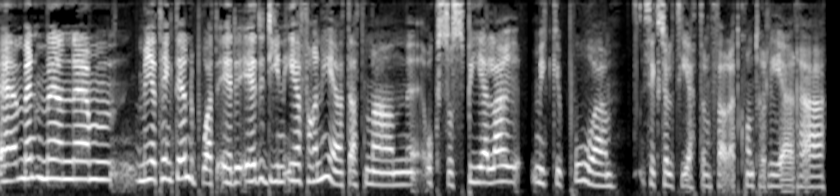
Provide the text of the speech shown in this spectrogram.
Eh, men, men, ehm, men jag tänkte ändå på att är det, är det din erfarenhet att man också spelar mycket på sexualiteten för att kontrollera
